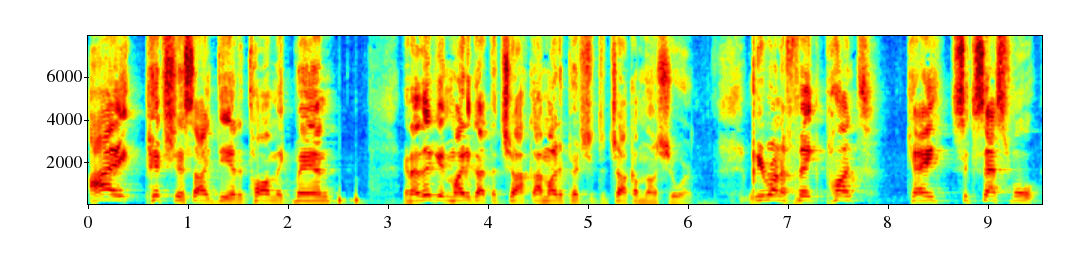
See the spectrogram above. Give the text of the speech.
I pitched this idea to Tom McMahon, and I think it might have got to Chuck. I might have pitched it to Chuck. I'm not sure. We run a fake punt. Okay, successful.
